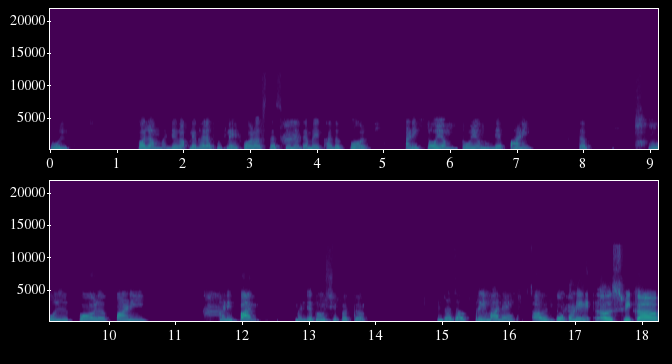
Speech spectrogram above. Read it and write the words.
फूल. फलम म्हणजे आपल्या घरात कुठलंही फळ असतंच की नाही त्यामुळे एखादं फळ आणि तोयम तोयम म्हणजे पाणी. तर फूल फळ पाणी आणि पान म्हणजे तुळशी पत्र जो जो प्रेमाने जो कोणी स्वीकार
